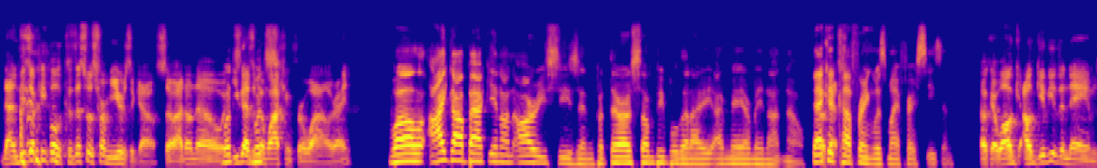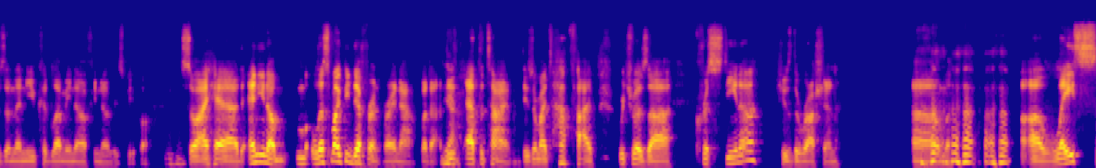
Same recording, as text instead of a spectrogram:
Now these are people because this was from years ago, so I don't know. What's- you guys have been watching for a while, right? Well, I got back in on Ari's season, but there are some people that I I may or may not know. Becca Okay. Kufrin was my first season. Okay, well, I'll, I'll give you the names and then you could let me know if you know these people. Mhm. So I had, and you know, m- lists might be different right now, but uh, these- at the time, these are my top five, which was uh, Christina, she was the Russian, um, uh, Lace,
